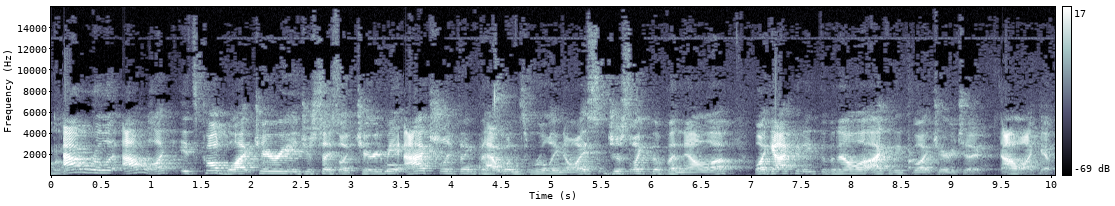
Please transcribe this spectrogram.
my mouth. I really, I like. It's called black cherry. It just tastes like cherry to me. I actually think that one's really nice, just like the vanilla. Like I could eat the vanilla. I could eat the black cherry too. I like it.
